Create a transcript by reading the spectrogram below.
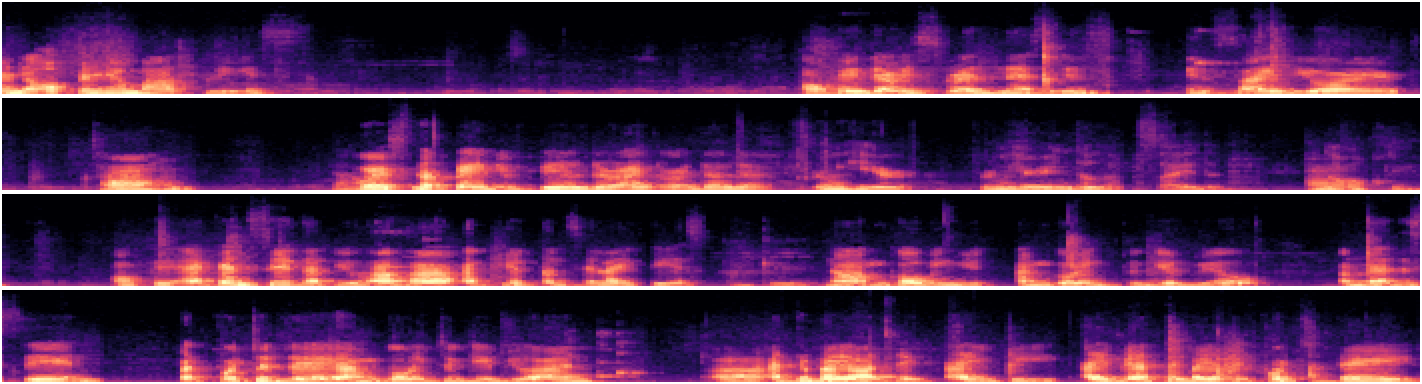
Can you open your mouth, please? Okay, there is redness in, inside your tongue. Yeah. Where's the pain you feel, the right or the left? From here, from here in the left side. Oh, No. okay. Okay, I can see that you have uh, acute tonsillitis. Okay. Now I'm going I'm going to give you a medicine, but for today I'm going to give you an uh, antibiotic IV, IV antibiotic for today.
